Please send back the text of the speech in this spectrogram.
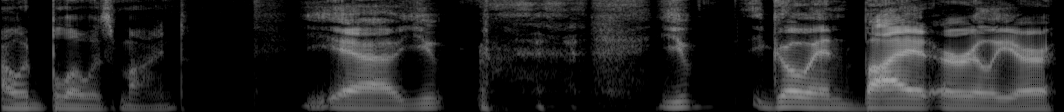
I would blow his mind. Yeah, you you go in, buy it earlier,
